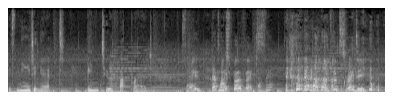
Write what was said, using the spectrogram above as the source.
is kneading it into a flatbread. So That looks perfect. Does it? it looks ready.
